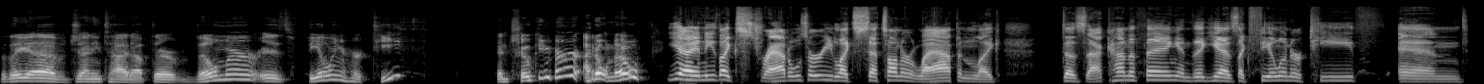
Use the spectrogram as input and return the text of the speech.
But they have Jenny tied up there. Vilmer is feeling her teeth and choking her? I don't know. yeah, and he like straddles her. He like sets on her lap and like does that kind of thing. And then yeah, it's like feeling her teeth and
